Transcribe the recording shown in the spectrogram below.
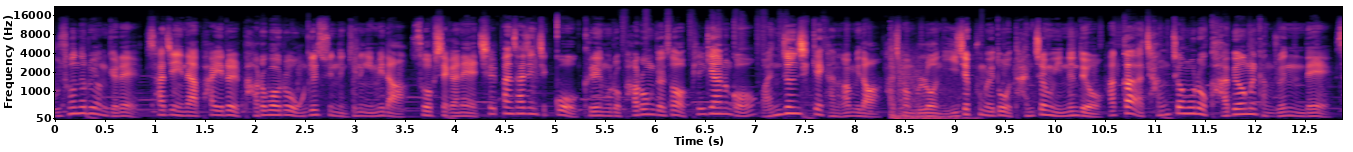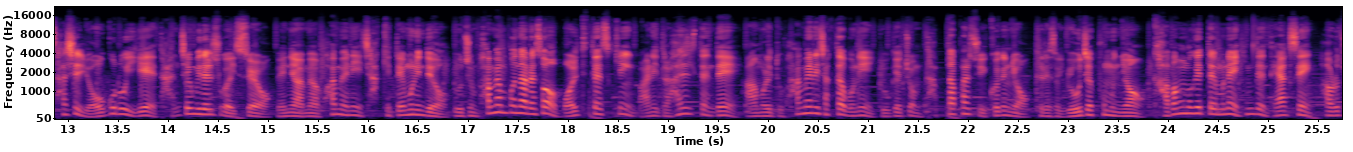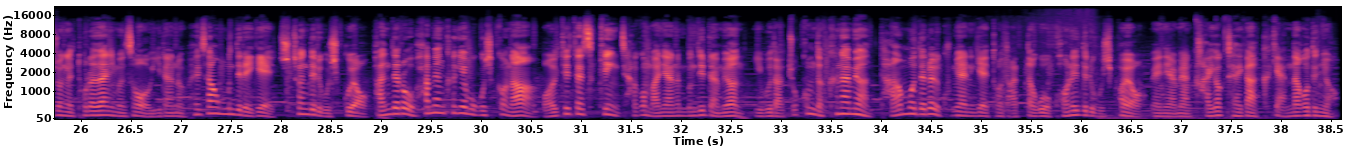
무선으로 연결해 사진이나 파일을 바로바로 옮길 수 있는 기능입니다. 수업 시간에 칠판 사진 찍고 그램으로 바로 옮겨서 필기하는 거 완전 쉽게 가능합니다. 하지만 물론 이 제품에도 단점이 있는데요. 아까 장점으로 가벼움을 강조했는데 사실 역으로 이게 단점이 될 수가 있어요. 왜냐하면 화면이 작기 때문인데요. 요즘 화면 분할해서 멀티태스킹 많이들 하실 텐데 아무래도 화면이 작다 보니 이게 좀 답답할 수 있거든요. 그래서 이 제품은요. 가방 무게 때문에 힘든 대학생 하루 종일 돌아다니면서 일하는 회사원분들에게 추천드리고 싶고요. 반대로 화면 크게 보고 싶거나 멀티태스킹 작업 많이 하는 분들이라면 이보다 조금 더 큰 화면 다음 모델을 구매하는 게 더 낫다고 권해드리고 싶어요. 왜냐하면 가격 차이가 크게 안 나거든요.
